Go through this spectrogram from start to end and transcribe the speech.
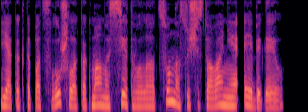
Я как-то подслушала, как мама сетовала отцу на существование Эбигейл.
